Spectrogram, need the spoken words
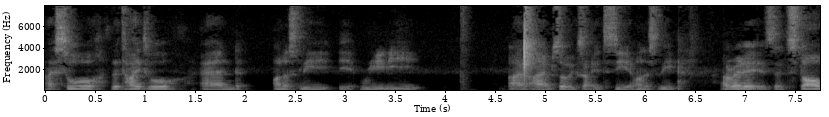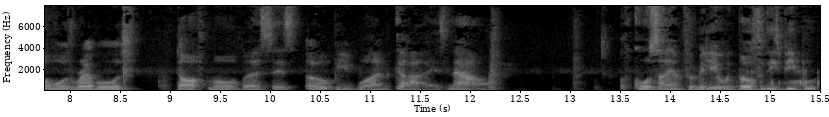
I saw the title and honestly, it really. I, I am so excited to see it, honestly. I read it. It said Star Wars Rebels, Darth Maul versus Obi Wan. Guys, now, of course, I am familiar with both of these people.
